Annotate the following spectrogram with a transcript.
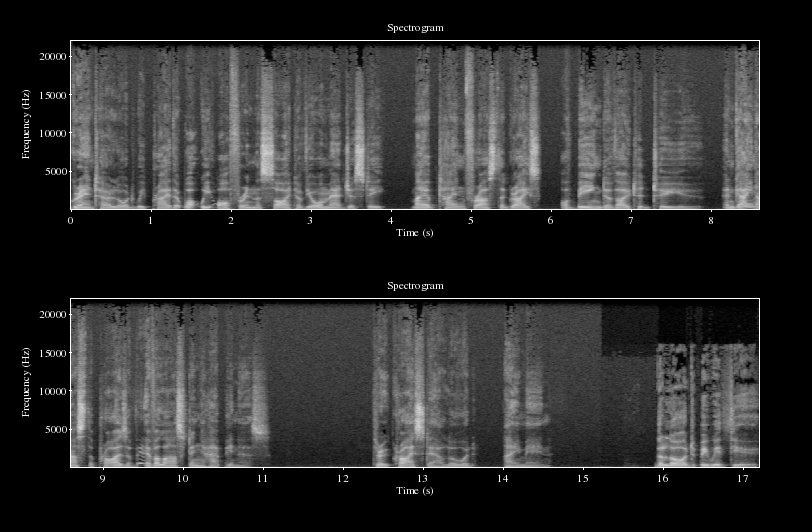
Grant, O Lord, we pray, that what we offer in the sight of your majesty may obtain for us the grace of being devoted to you, and gain us the prize of everlasting happiness. Through Christ our Lord. Amen. The Lord be with you.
